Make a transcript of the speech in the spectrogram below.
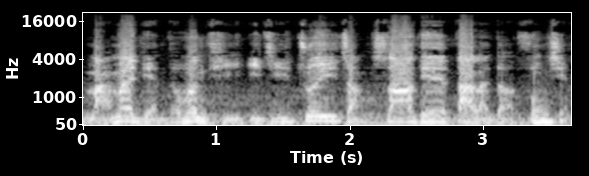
买卖点的问题以及追涨杀跌带来的风险。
